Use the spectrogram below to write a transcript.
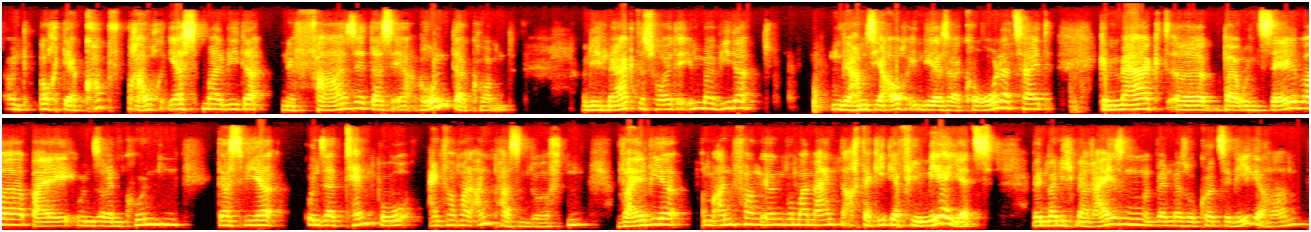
Und auch der Kopf braucht erstmal wieder eine Phase, dass er runterkommt. Und ich merke das heute immer wieder. Und wir haben es ja auch in dieser Corona-Zeit gemerkt, äh, bei uns selber, bei unseren Kunden, dass wir unser Tempo einfach mal anpassen durften, weil wir am Anfang irgendwo mal meinten, ach, da geht ja viel mehr jetzt, wenn wir nicht mehr reisen und wenn wir so kurze Wege haben.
